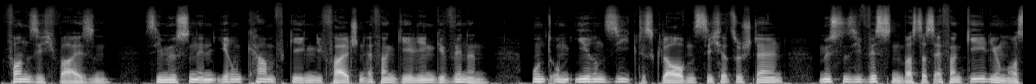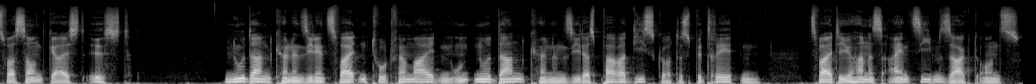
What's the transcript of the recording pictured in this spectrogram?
von sich weisen. Sie müssen in ihrem Kampf gegen die falschen Evangelien gewinnen und um ihren Sieg des Glaubens sicherzustellen, müssen sie wissen, was das Evangelium aus Wasser und Geist ist. Nur dann können sie den zweiten Tod vermeiden und nur dann können sie das Paradies Gottes betreten. 2. Johannes 1,7 sagt uns:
